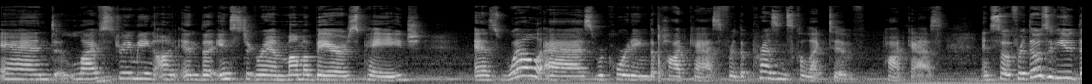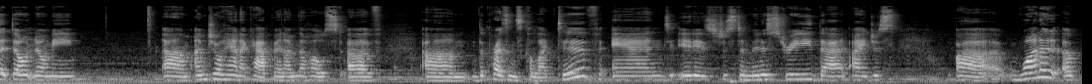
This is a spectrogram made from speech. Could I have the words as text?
and live streaming on in the Instagram Mama Bears page, as well as recording the podcast for the Presence Collective podcast. And so, for those of you that don't know me, um, I'm Johanna Kappen. I'm the host of um, the Presence Collective, and it is just a ministry that I just uh, wanted a,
